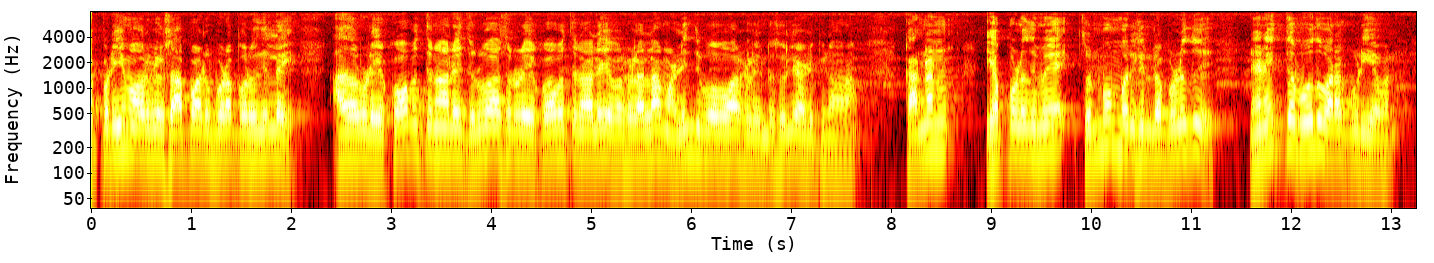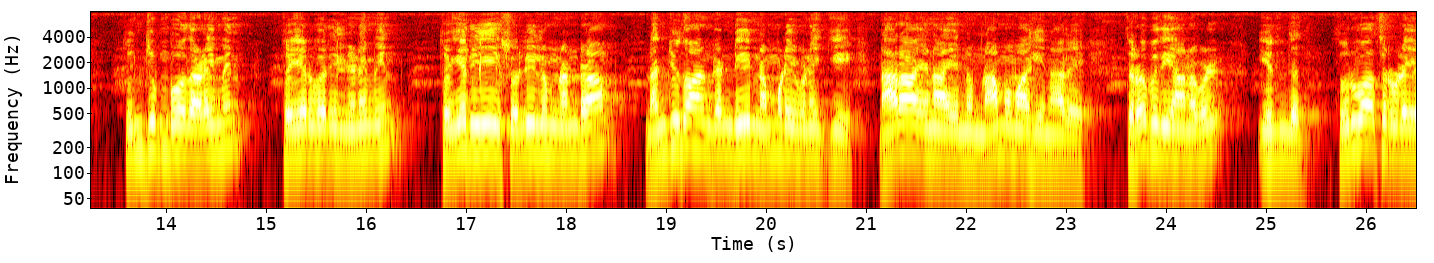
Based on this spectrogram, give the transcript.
எப்படியும் அவர்கள் சாப்பாடு போட போவதில்லை அவருடைய கோபத்தினாலே துர்வாசருடைய கோபத்தினாலே இவர்களெல்லாம் அழிந்து போவார்கள் என்று சொல்லி அனுப்பினாராம். கண்ணன் எப்பொழுதுமே துன்பம் வருகின்ற பொழுது நினைத்த போது வரக்கூடியவன். துஞ்சும் போது அடைமின் துயர்வரில் நினைமின் துயரிலே சொல்லிலும் நன்றாம் நஞ்சுதான் கண்டீர் நம்முடைய வினைக்கு நாராயணா என்னும் நாமமாகினாலே திரௌபதியானவள் இந்த துர்வாசருடைய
